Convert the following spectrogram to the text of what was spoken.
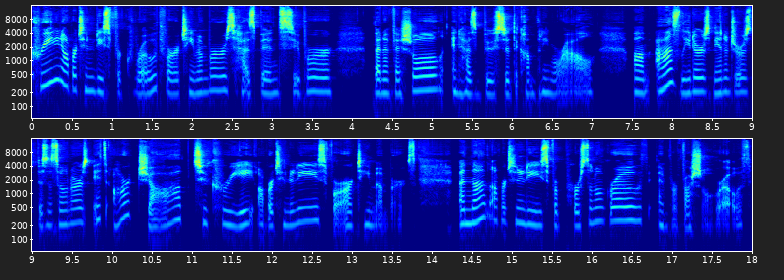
creating opportunities for growth for our team members has been super beneficial and has boosted the company morale. Um, as leaders, managers, business owners, it's our job to create opportunities for our team members. And that's opportunities for personal growth and professional growth.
